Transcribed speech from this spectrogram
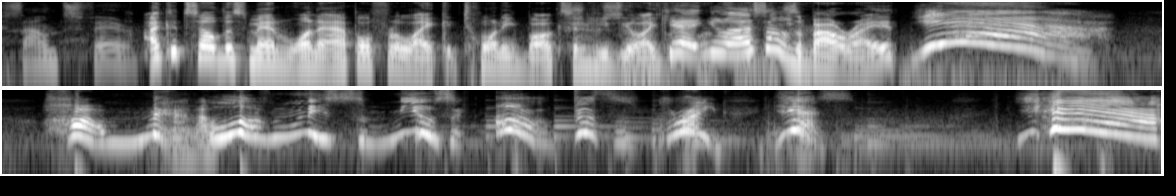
sounds fair. I could sell this man one apple for like 20 bucks and Sure he'd be like, like yeah, you know, that sounds witcher." about right. Yeah! Oh man, I love me some music. Oh, this is great. Yes! Yeah!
